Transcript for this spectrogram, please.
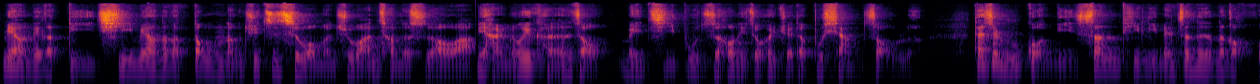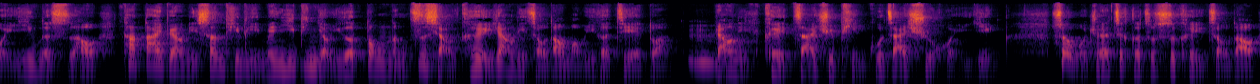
没有那个底气，没有那个动能去支持我们去完成的时候啊，你很容易可能走没几步之后，你就会觉得不想走了。但是如果你身体里面真的有那个回应的时候，它代表你身体里面一定有一个动能，至少可以让你走到某一个阶段，嗯，然后你可以再去评估，再去回应。所以我觉得这个就是可以走到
